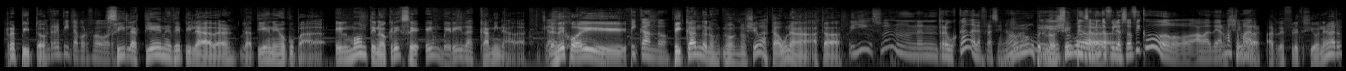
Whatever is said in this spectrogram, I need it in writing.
Repito, Repita, por favor. si la tiene depilada, la tiene ocupada. El monte no crece en vereda caminada. Claro. Les dejo ahí Picando. picando, nos, nos, nos lleva hasta una, hasta Oye, suena rebuscada la frase, ¿no? No, no, pero Eh, nos ¿Es un lleva- pensamiento filosófico de armas tomar? a reflexionar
